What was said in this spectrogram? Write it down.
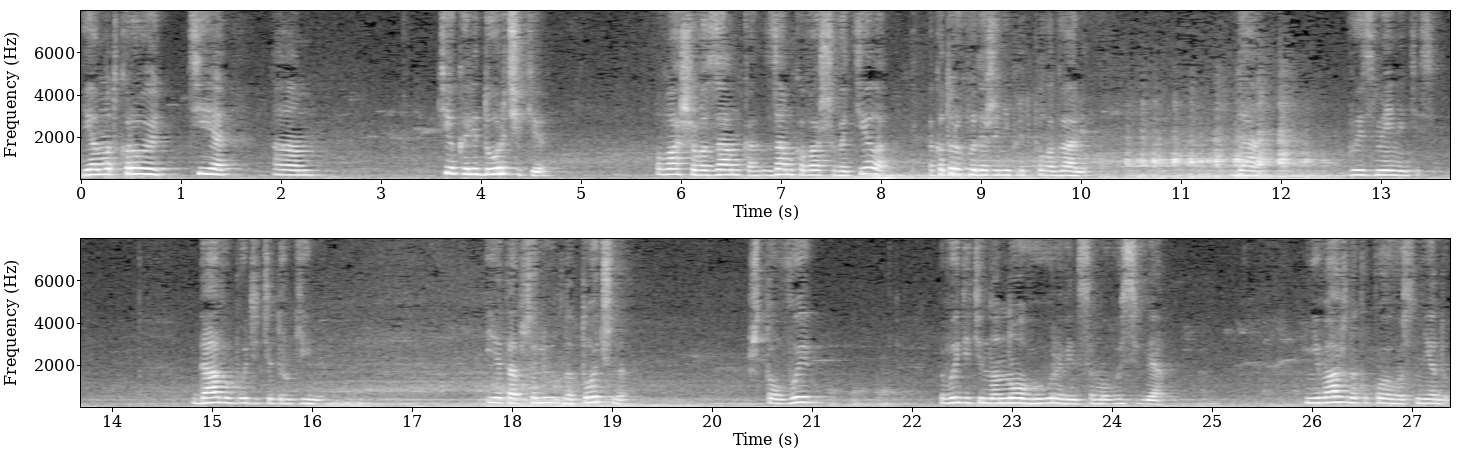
Я вам открою те, э, те коридорчики, вашего замка, замка вашего тела, о которых вы даже не предполагали. Да, вы изменитесь. Да, вы будете другими. И это абсолютно точно, что вы выйдете на новый уровень самого себя. Неважно, какой у вас недуг,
